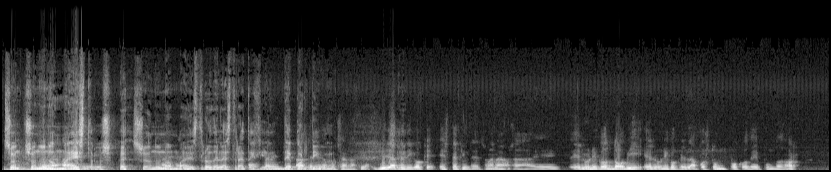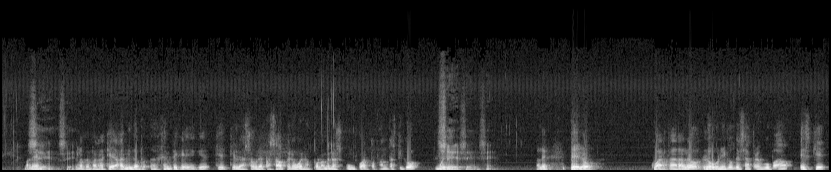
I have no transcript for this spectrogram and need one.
Son, son unos maestros, son unos maestros de la estrategia deportiva. Muchas gracias. Yo ya te digo que este fin de semana, o sea, eh, el único Dobby, el único que le ha puesto un poco de punto honor, lo que pasa es que ha habido gente que, le ha sobrepasado, pero bueno, por lo menos un cuarto fantástico. Muy sí, sí, sí. ¿Vale? Pero Cuartararo, lo único que se ha preocupado es que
